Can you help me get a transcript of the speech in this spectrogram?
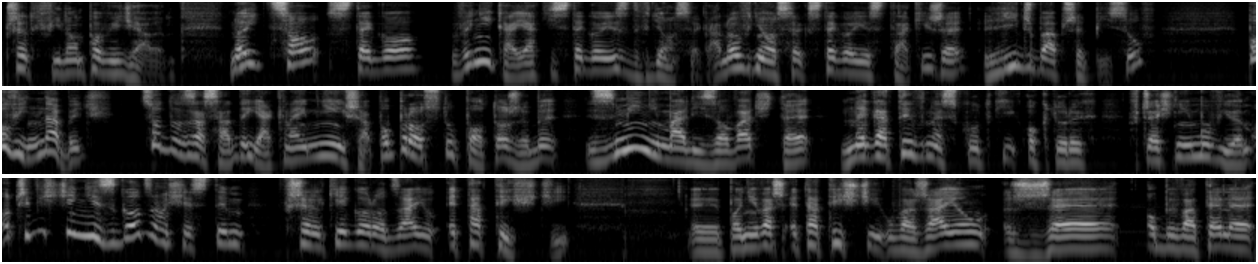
przed chwilą powiedziałem. No i co z tego wynika? Jaki z tego jest wniosek? Ano wniosek z tego jest taki, że liczba przepisów powinna być co do zasady jak najmniejsza, po prostu po to, żeby zminimalizować te negatywne skutki, o których wcześniej mówiłem. Oczywiście nie zgodzą się z tym wszelkiego rodzaju etatyści, ponieważ etatyści uważają, że obywatele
